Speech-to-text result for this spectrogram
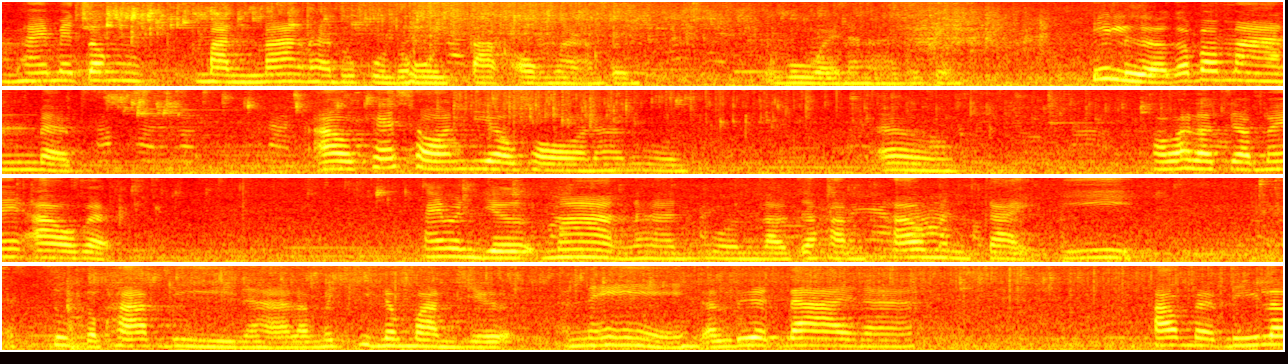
ำให้ไม่ต้องมันมากนะคะทุกคนโอ้โหตักออกมาเป็นกระบวยนะคะทุกคนที่เหลือก็ประมาณแบบทำอะไรครับเอาแค่ช้อนเดียวพอนะคะทุกคนเออเพราะว่าเราจะไม่เอาแบบ ให้มันเยอะมากนะคะทุกคนเราจะทำข้าวมันไก่ที่สุขภาพดีนะคะเราไม่กินน้ำมันเยอะอันนี้เราเลือกได้นะทำแบบนี้เล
